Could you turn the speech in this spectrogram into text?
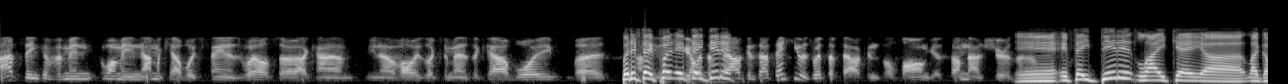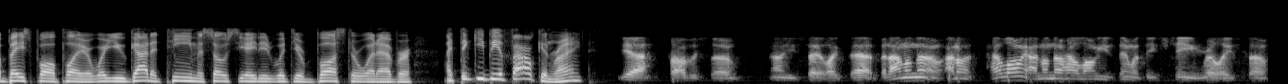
I think of him in well, I mean, I'm a Cowboys fan as well, so I kind of, you know, I've always looked at him as a Cowboy, but But if I they mean, put- if they with the did it- Falcons, I think he was with the Falcons the longest. I'm not sure though. Yeah, if they did it like a uh, like a baseball player where you got a team associated with your bust or whatever, I think he'd be a Falcon, right? Yeah, probably so. Now you say it like that, but I don't know. I don't how long. I don't know how long he's been with each team really. So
